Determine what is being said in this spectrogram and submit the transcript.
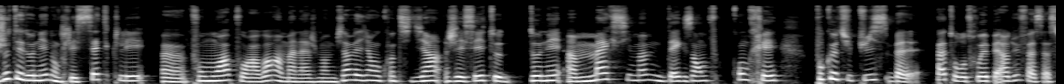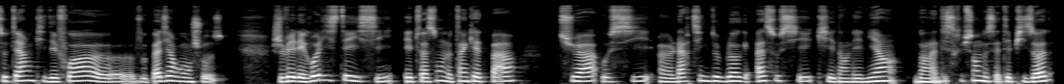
Je t'ai donné donc les sept clés euh, pour moi pour avoir un management bienveillant au quotidien. J'ai essayé de te donner un maximum d'exemples concrets pour que tu puisses ben, pas te retrouver perdu face à ce terme qui des fois euh, veut pas dire grand chose. Je vais les relister ici et de toute façon ne t'inquiète pas, tu as aussi euh, l'article de blog associé qui est dans les liens dans la description de cet épisode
